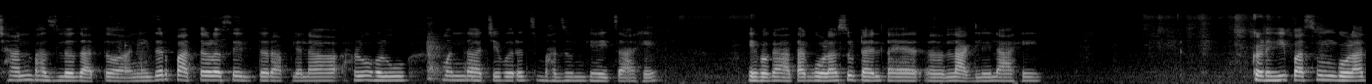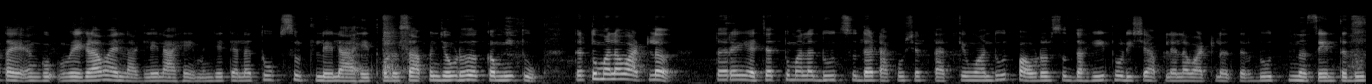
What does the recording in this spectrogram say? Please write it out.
छान भाजलं जातं आणि जर पातळ असेल तर आपल्याला हळूहळू मंद आचेवरच भाजून घ्यायचं आहे. हे बघा आता गोळा सुटायला तयार लागलेला आहे. कढईपासून गोळा तया गो वेगळा व्हायला लागलेला आहे. म्हणजे त्याला तूप सुटलेलं आहे. थोडंसं आपण जेवढं कमी तूप तर तुम्हाला वाटलं तर याच्यात तुम्हाला दूधसुद्धा टाकू शकतात किंवा दूध पावडरसुद्धा ही थोडीशी आपल्याला वाटलं तर दूध नसेल तर दूध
